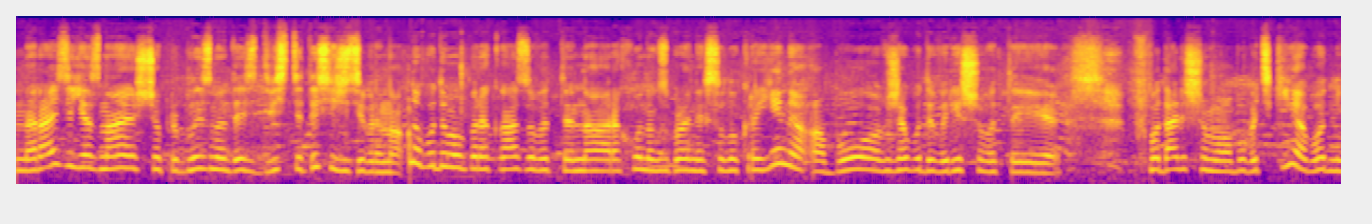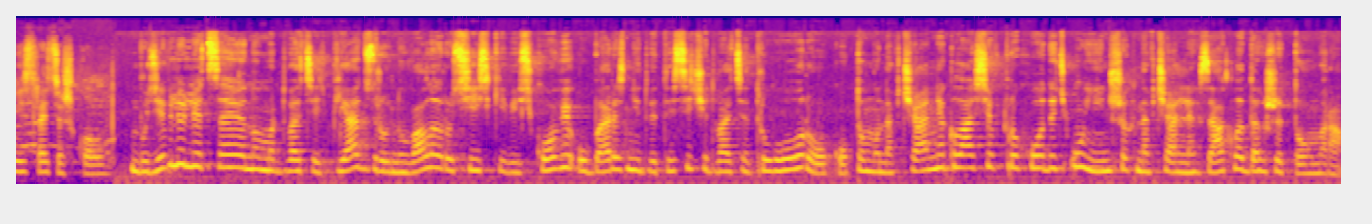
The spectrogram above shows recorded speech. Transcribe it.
Наразі я знаю, що приблизно десь 200 тисяч зібрано. Ми будемо переказувати на рахунок збройних сил України або вже буде вирішувати в подальшому або батьки, або адміністрація школи. Будівлю ліцею номер 25 зруйнували російські військові у березні 2022 року. Тому навчання класів проходить у інших навчальних закладах Житомира.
